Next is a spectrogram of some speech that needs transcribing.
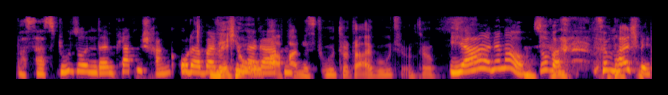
Was hast du so in deinem Plattenschrank? Oder beim Welche Kindergarten? Oper fandest du total gut und so? Ja, genau, sowas zum Beispiel.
